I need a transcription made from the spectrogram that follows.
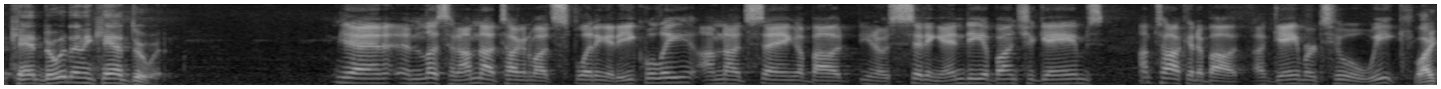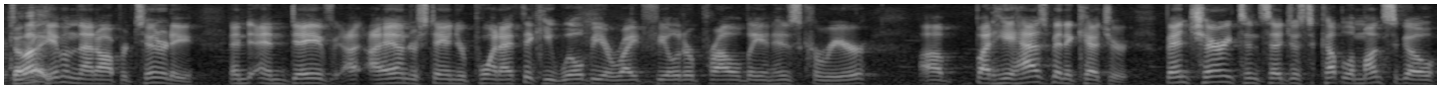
can't do it, then he can't do it. Yeah, and, and, listen, I'm not talking about splitting it equally. I'm not saying about you know sitting Endy a bunch of games. I'm talking about a game or two a week. Like tonight. Give him that opportunity. And and Dave, I, I, understand your point. I think he will be a right fielder probably in his career, uh, but he has been a catcher. Ben Cherington said just a couple of months ago,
